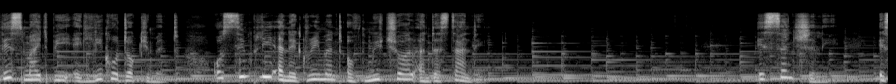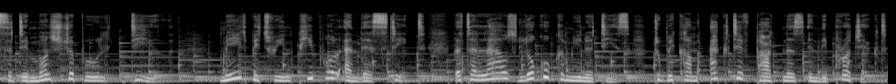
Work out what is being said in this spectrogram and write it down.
This might be a legal document or simply an agreement of mutual understanding. Essentially, it's a demonstrable deal made between people and their state that allows local communities to become active partners in the project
